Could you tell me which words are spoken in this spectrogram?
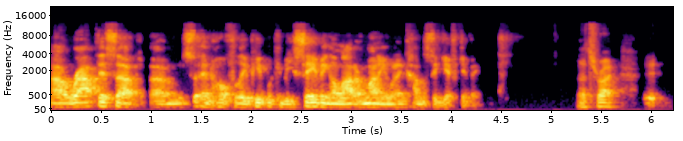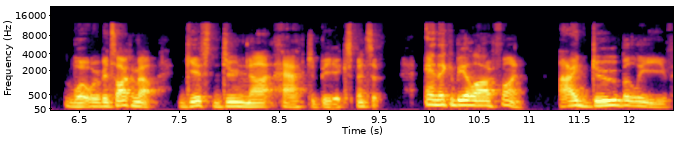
uh, wrap this up. Um, so, and hopefully, people can be saving a lot of money when it comes to gift giving. That's right. what we've been talking about. Gifts do not have to be expensive and they can be a lot of fun. I do believe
